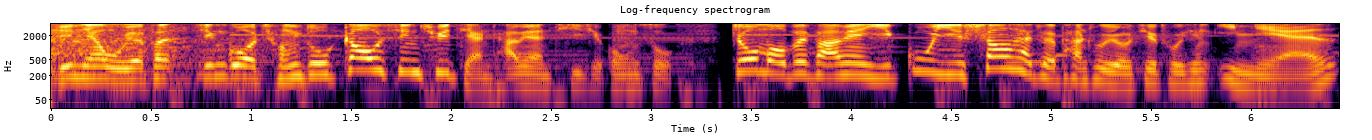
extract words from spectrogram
今年五月份，经过成都高新区检察院提起公诉，周某被法院以故意伤害罪判处有期徒刑一年。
